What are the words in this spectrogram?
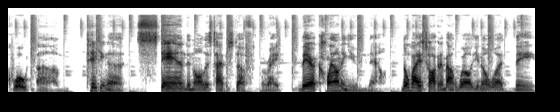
quote, um, taking a stand and all this type of stuff, right? They're clowning you now. Nobody's talking about, well, you know what? They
